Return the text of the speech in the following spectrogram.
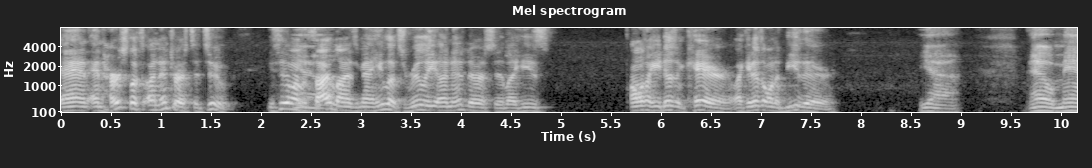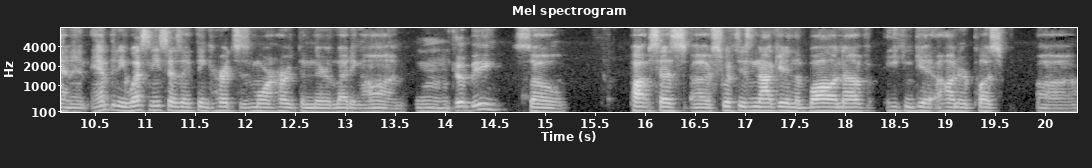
and and Hurts looks uninterested too. You see him on yeah. the sidelines, man. He looks really uninterested. Like he's almost like he doesn't care. Like he doesn't want to be there. Yeah. Oh man, and Anthony Weston he says I think Hurts is more hurt than they're letting on. Mm, could be. So, Pop says uh, Swift is not getting the ball enough. He can get 100 plus uh,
